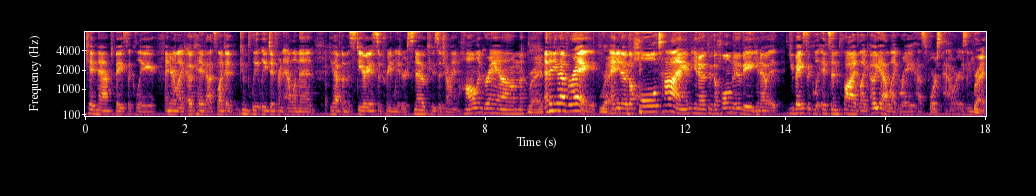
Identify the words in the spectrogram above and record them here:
kidnapped basically. And you're like, okay, that's like a completely different element. You have the mysterious Supreme Leader Snoke, who's a giant hologram. right. And then you have Rey. Rey. And you know, the whole time, you know, through the whole movie, You know, it, you basically it's implied like, oh yeah, like Rey has force powers, and Right.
